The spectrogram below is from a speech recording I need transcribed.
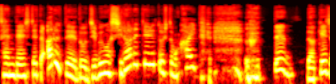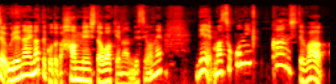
宣伝してて、ある程度自分は知られているとしても書いて 売ってだけじゃ売れないなってことが判明したわけなんですよね。で、まあ、そこに関しては、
